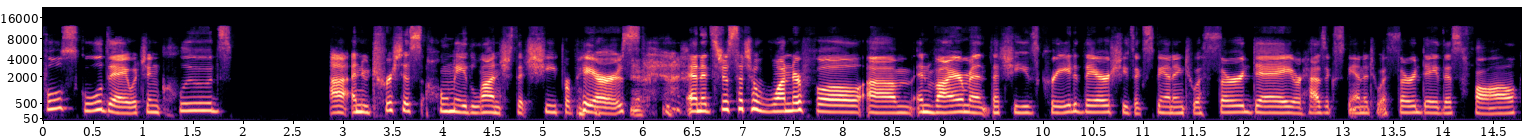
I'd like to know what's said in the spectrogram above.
full school day, which includes uh, a nutritious homemade lunch that she prepares. yeah. And it's just such a wonderful um, environment that she's created there. She's expanding to a third day or has expanded to a third day this fall.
